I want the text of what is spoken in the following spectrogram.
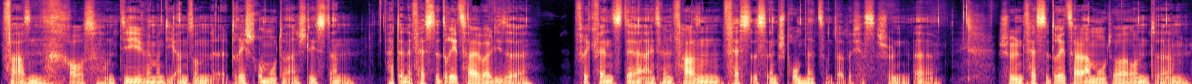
Phasen raus und die, wenn man die an so einen äh, Drehstrommotor anschließt, dann hat er eine feste Drehzahl, weil diese Frequenz der einzelnen Phasen fest ist im Stromnetz und dadurch hast du schön, äh, schön feste Drehzahl am Motor und ähm,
